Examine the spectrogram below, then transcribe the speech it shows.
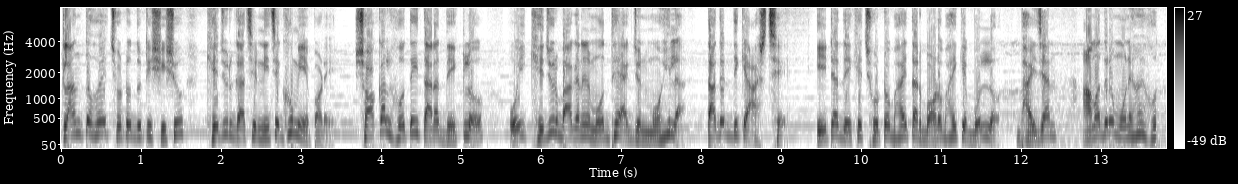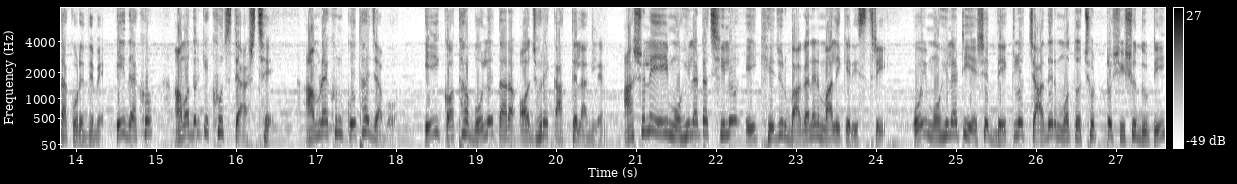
ক্লান্ত হয়ে ছোট দুটি শিশু খেজুর গাছের নিচে ঘুমিয়ে পড়ে। সকাল হতেই তারা দেখল, ওই খেজুর বাগানের মধ্যে একজন মহিলা তাদের দিকে আসছে। এটা দেখে ছোট ভাই তার বড় ভাইকে বলল, ভাইজান আমাদেরও মনে হয় হত্যা করে দেবে। এই দেখো, আমাদেরকে খুঁজতে আসছে। আমরা এখন কোথায় যাব? এই কথা বলে তারা অঝরে কাঁদতে লাগলেন। আসলে এই মহিলাটা ছিল এই খেজুর বাগানের মালিকের স্ত্রী। ওই মহিলাটি এসে দেখল চাঁদের মতো ছোট্ট শিশু দুটি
